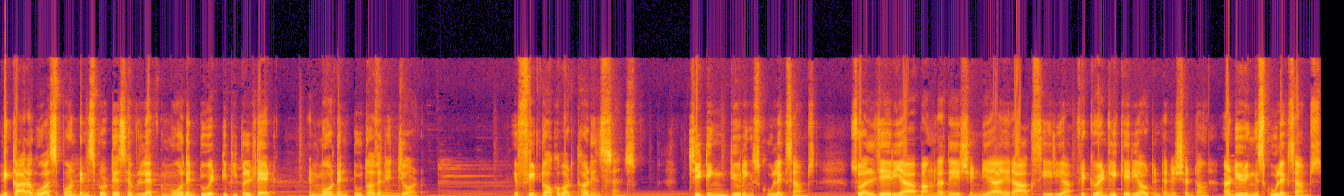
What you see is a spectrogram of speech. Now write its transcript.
Nicaragua's spontaneous protests have left more than 280 people dead and more than 2000 injured. If we talk about third instance, cheating during school exams, so Algeria, Bangladesh, India, Iraq, Syria frequently carry out internet shutdown uh, during school exams.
